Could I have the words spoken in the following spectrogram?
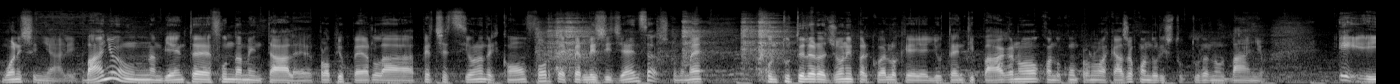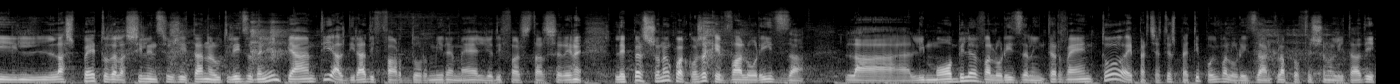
buoni segnali. Il bagno è un ambiente fondamentale fondamentale proprio per la percezione del comfort e per l'esigenza, secondo me, con tutte le ragioni per quello che gli utenti pagano quando comprano la casa o quando ristrutturano il bagno. E l'aspetto della silenziosità nell'utilizzo degli impianti, al di là di far dormire meglio, di far star serene le persone, è qualcosa che valorizza l'immobile, valorizza l'intervento e per certi aspetti poi valorizza anche la professionalità di,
